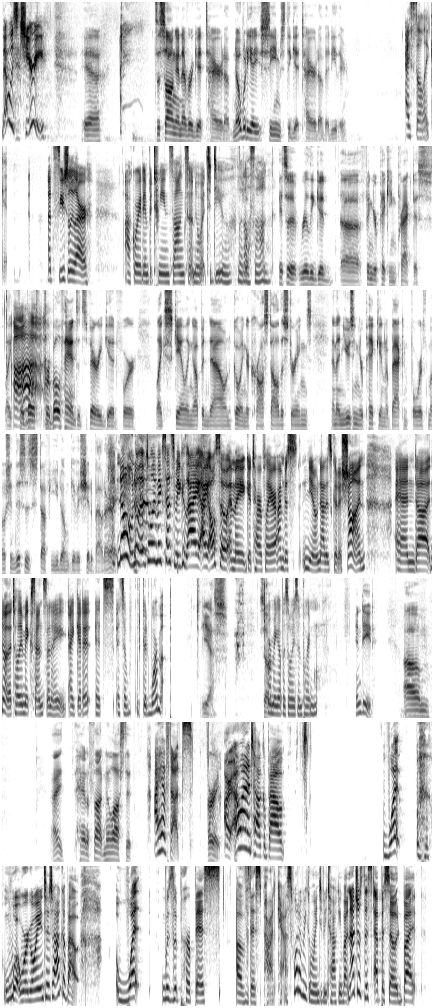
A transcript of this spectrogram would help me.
That was cheery. Yeah. It's a song I never get tired of. Nobody seems to get tired of it either. I still like it. That's usually our awkward in between songs, don't know what to do little song. It's a really good uh, finger picking practice. Like for Ah. both for both hands, it's very good for like scaling up and down, going across all the strings, and then using your pick in a back and forth motion. This is stuff you don't give a shit about. All right. No, no, that totally makes sense to me because I, I also am a guitar player. I'm just, you know, not as good as Sean. And uh, no, that totally makes sense. And I, I get it. It's it's a good warm up. Yes. So Warming up is always important. indeed, um, I had a thought and I lost it. I have thoughts. All right. All right, I want to talk about what what we're going to talk about. What was the purpose of this podcast? What are we going to be talking about? Not just this episode, but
